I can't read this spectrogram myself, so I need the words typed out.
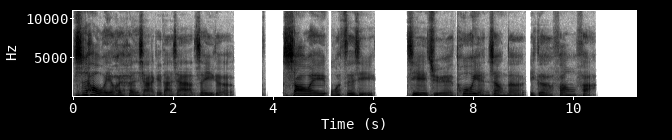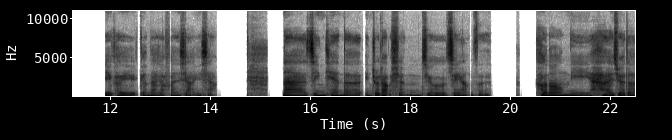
之后我也会分享给大家这一个稍微我自己解决拖延症的一个方法，也可以跟大家分享一下。那今天的 introduction 就这样子。可能你还觉得，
